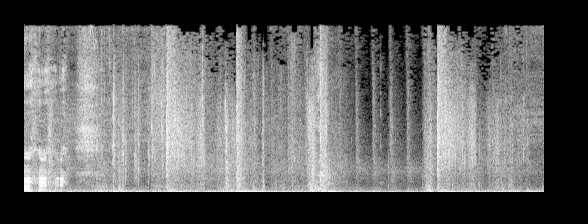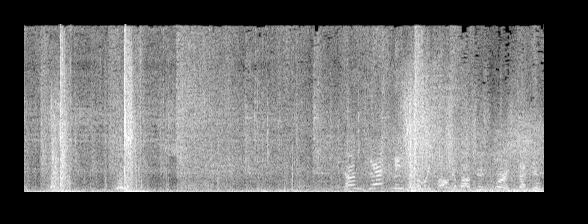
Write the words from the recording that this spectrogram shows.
Come about this for a second?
